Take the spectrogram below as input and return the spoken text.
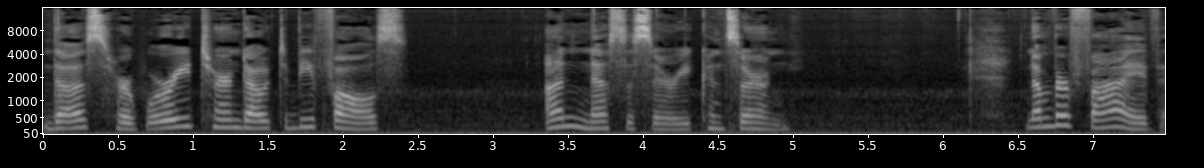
Thus, her worry turned out to be false, unnecessary concern. Number five,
